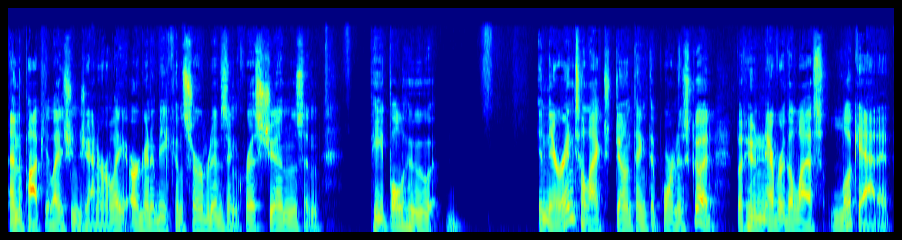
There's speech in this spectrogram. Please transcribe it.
and the population generally are going to be conservatives and Christians and people who, in their intellect, don't think that porn is good, but who nevertheless look at it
